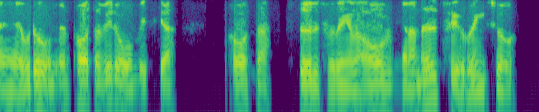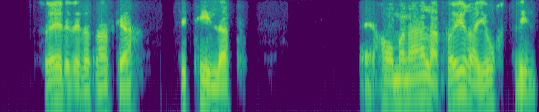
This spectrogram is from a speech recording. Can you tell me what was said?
Eh, och då, men pratar vi då om vi ska prata stödutfodring eller avledande utfodring så, så är det väl att man ska se till att eh, har man alla fyra hjortvilt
